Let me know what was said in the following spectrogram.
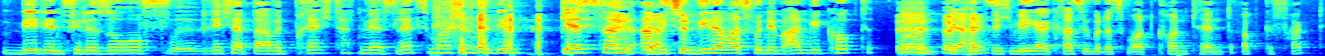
Medienphilosoph äh, Richard David Brecht hatten wir das letzte Mal schon von dem. Gestern habe Ja. ich schon wieder was von dem angeguckt. Und der Okay. hat sich mega krass über das Wort Content abgefuckt.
